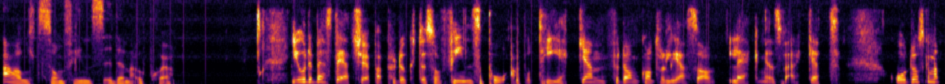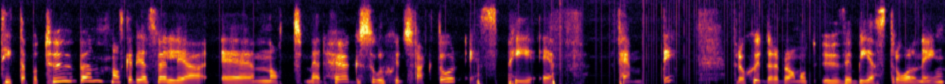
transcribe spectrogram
allt som finns i denna uppsjö? Jo, det bästa är att köpa produkter som finns på apoteken för de kontrolleras av Läkemedelsverket. Och då ska man titta på tuben. Man ska dels välja eh, något med hög solskyddsfaktor, SPF 50, för då skyddar det bra mot UVB-strålning.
